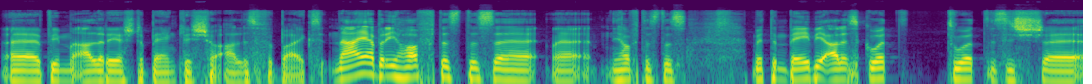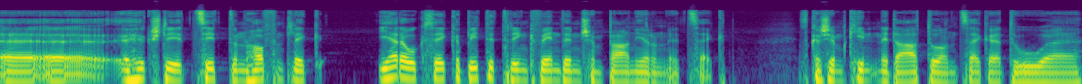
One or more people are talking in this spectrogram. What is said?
äh, beim allerersten Bänkli ist schon alles vorbei gewesen. Nein, aber ich hoffe, dass das, äh, äh, ich hoffe, dass das mit dem Baby alles gut tut. Es ist äh, äh, höchste Zeit und hoffentlich, ich habe auch gesagt, bitte trink wenn den Champagner und nicht Sekt. Das kannst du dem Kind nicht antun und sagen, du, äh,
